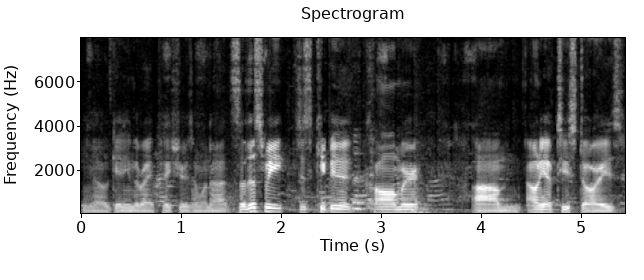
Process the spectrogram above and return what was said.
You know, getting the right pictures and whatnot. So this week, just keeping it calmer. Um, I only have two stories.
